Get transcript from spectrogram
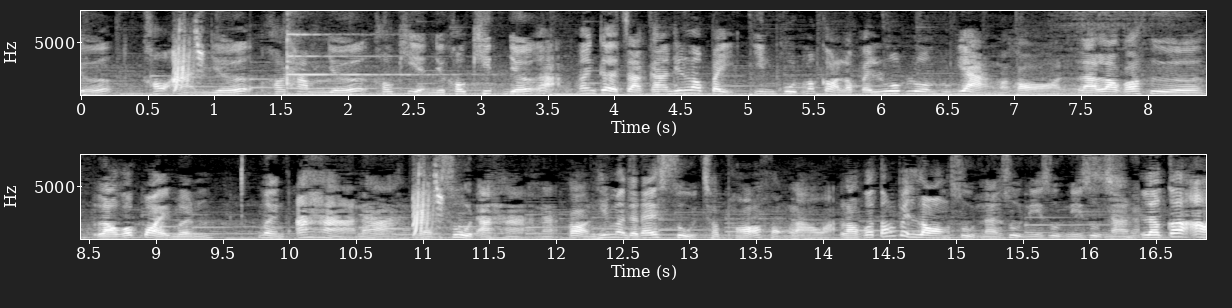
เยอะๆเขาอ่านเยอะ เขาทำเยอะ เขาเขียนเยอะเขาคิดเยอะอะมันเกิดจากการที่เราไปอินพุตมาก่อนเราไปรวบรวมทุกอย่างมาก่อน แล้วเราก็คือเราก็ปล่อยเหมือน เหมือนอาหารนะคะเหมือนสูตรอาหารนะก่อนที่มันจะได้สูตรเฉพาะของเราอะเราก็ต้องไปลองสูตรนั้นสูตรนี้สูตรนี้สูตรนั้น แล้วก็เอา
